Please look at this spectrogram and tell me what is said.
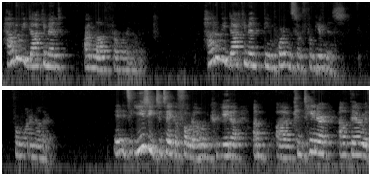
How do we document our love for one another? How do we document the importance of forgiveness for one another? It's easy to take a photo and create a, a, a, container out there with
